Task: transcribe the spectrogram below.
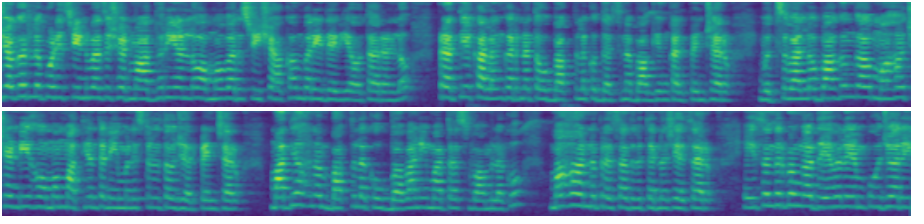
జగర్లపూడి శ్రీనివాస శర్మ ఆధ్వర్యంలో అమ్మవారు శ్రీ శాకంబరి దేవి అవతారంలో ప్రత్యేక అలంకరణతో భక్తులకు దర్శన భాగ్యం కల్పించారు. ఉత్సవాల్లో భాగంగా మహాచండీ హోమం అత్యంత నియమనిష్టలతో జరిపించారు. మధ్యాహ్నం భక్తులకు భవానీమాత స్వాములకు మహా అన్న ప్రసాద వితరణ చేశారు. ఈ సందర్భంగా దేవాలయం పూజారి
